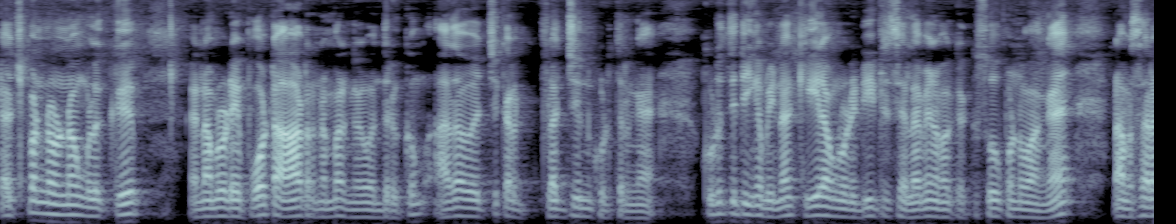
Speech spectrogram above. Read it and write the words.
டச் பண்ணோன்னே உங்களுக்கு நம்மளுடைய போட்ட ஆர்டர் நம்பர் அங்கே வந்திருக்கும். அதை வச்சு கரெக்ட் ஃப்ளட்ஜுன்னு கொடுத்துருங்க. கொடுத்துட்டிங்க அப்படின்னா கீழே அவங்களுடைய டீட்டெயில்ஸ் எல்லாமே நமக்கு ஷோ பண்ணுவாங்க. நம்ம சர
